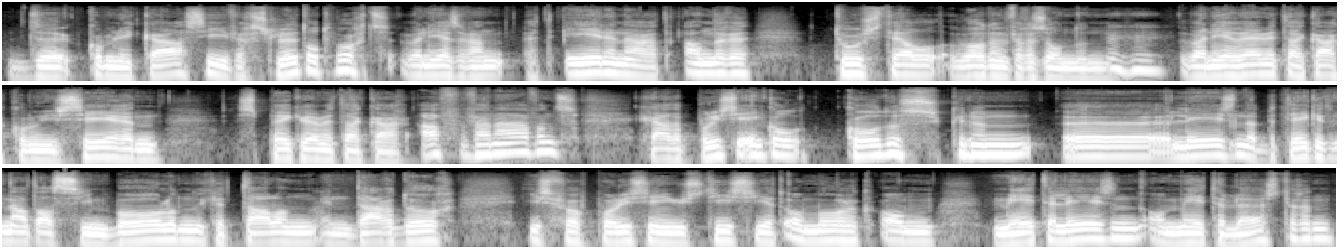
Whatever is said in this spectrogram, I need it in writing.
de communicatie versleuteld wordt wanneer ze van het ene naar het andere toestel worden verzonden. Mm-hmm. Wanneer wij met elkaar communiceren, spreken wij met elkaar af vanavond, gaat de politie enkel codes kunnen uh, lezen. Dat betekent een aantal symbolen, getallen en daardoor is voor politie en justitie het onmogelijk om mee te lezen, om mee te luisteren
